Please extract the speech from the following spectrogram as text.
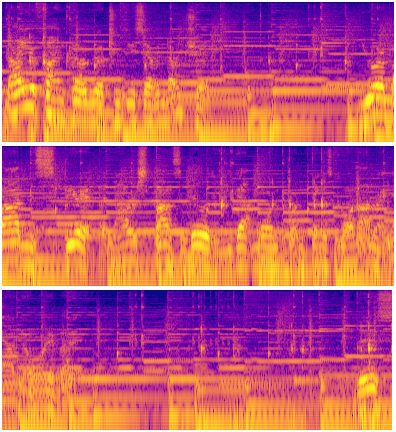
Alright. No, you're fine, Clever Girl 237. Don't trip. You are mod in spirit, but not responsibility. You got more important things going on right now. Don't worry about it. This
